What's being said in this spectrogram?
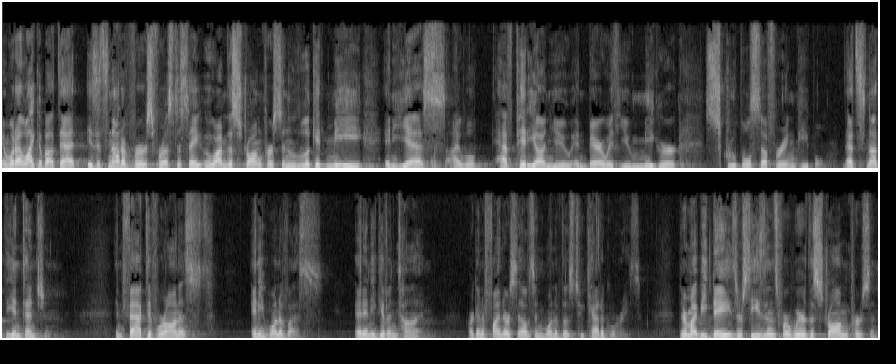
And what I like about that is it's not a verse for us to say, Ooh, I'm the strong person, look at me, and yes, I will have pity on you and bear with you, meager, scruple suffering people. That's not the intention. In fact, if we're honest, any one of us at any given time are going to find ourselves in one of those two categories. There might be days or seasons where we're the strong person,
